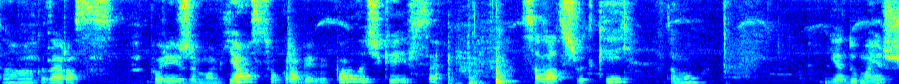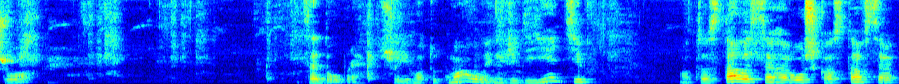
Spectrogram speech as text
Так, зараз поріжемо м'ясо, крабові палички і все. Салат швидкий, тому я думаю, що це добре, що його тут мало, інгредієнтів. От осталося горошка, остався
